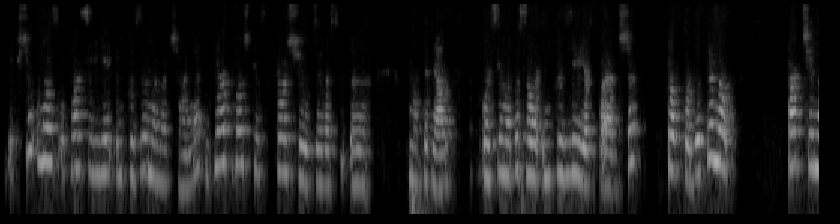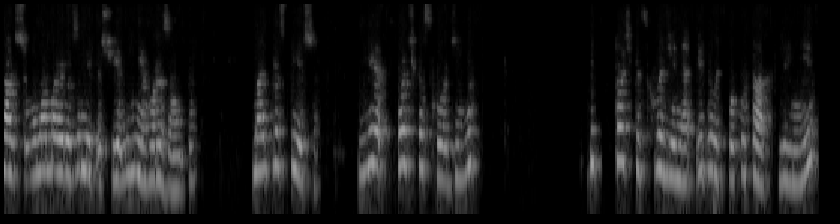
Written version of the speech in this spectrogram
Якщо у нас у класі є інклюзивне навчання, я трошки спрощую цей е, матеріал. Ось я написала інклюзія перше. Тобто дитина так чи інакше, вона має розуміти, що є лінія горизонту. Найпростіше є точка сходження. Від точки сходження йдуть по кутах лінії.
